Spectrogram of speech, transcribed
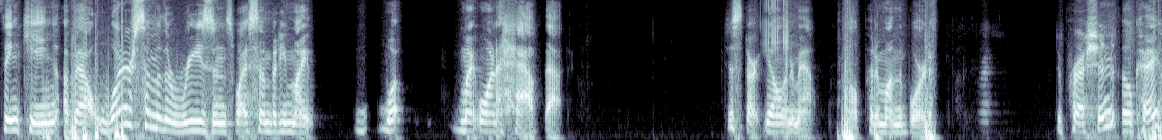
thinking about what are some of the reasons why somebody might, what, might want to have that. Just start yelling them out. I'll put them on the board. Depression, okay.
